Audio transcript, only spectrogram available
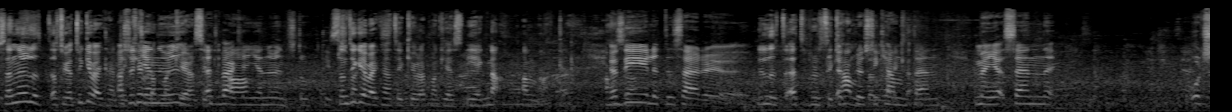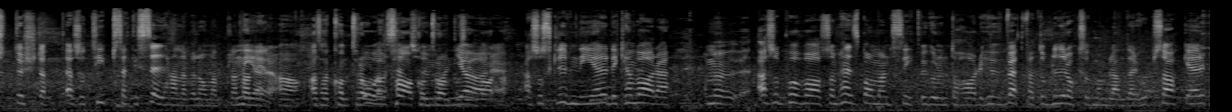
sen är det lite, alltså jag tycker verkligen att Alltså det är kul att markera genuint, sin... ett verkligen ja. genuint stort tips. Sen tycker jag verkligen att det är kul att markera sin egna almanacka. Ja Alltså, det är ju lite så här, eh, det är lite ett plus i kanten. Men jag, sen vårt största, alltså tipset i sig handlar väl om att planera. Planera, ja. Att ha kontroll, att hur kontroll på sin vardag. det. Alltså skriv ner det. Det kan vara men, alltså på vad som helst bara man slipper gå runt och ha det i huvudet för att då blir det också att man blandar ihop saker.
